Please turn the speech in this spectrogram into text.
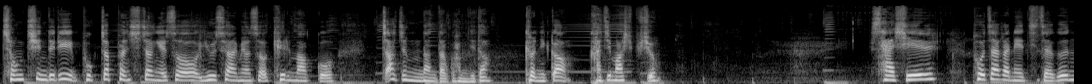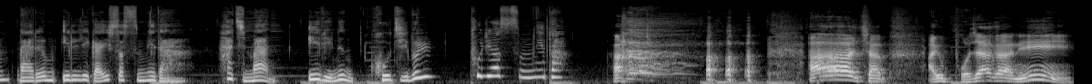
정치인들이 복잡한 시장에서 유세하면서 길 막고 짜증 난다고 합니다. 그러니까 가지 마십시오. 사실 보좌관의 지적은 나름 일리가 있었습니다. 하지만 1위는 고집을 부렸습니다. 아, 참. 아유, 보좌관이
